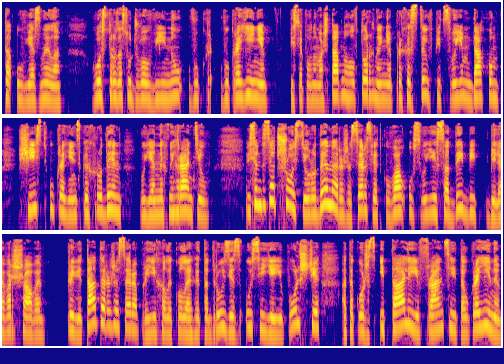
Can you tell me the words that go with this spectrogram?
та ув'язнила. Гостро засуджував війну в, Укр... в Україні. Після повномасштабного вторгнення прихистив під своїм дахом шість українських родин воєнних мігрантів. 86-ті родини режисер святкував у своїй садибі біля Варшави. Привітати режисера приїхали колеги та друзі з усієї Польщі, а також з Італії, Франції та України.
